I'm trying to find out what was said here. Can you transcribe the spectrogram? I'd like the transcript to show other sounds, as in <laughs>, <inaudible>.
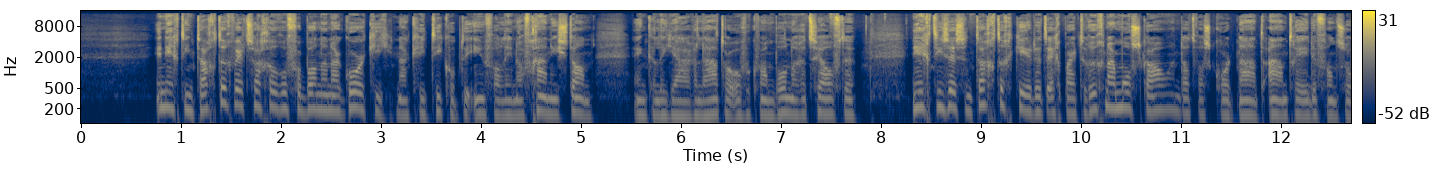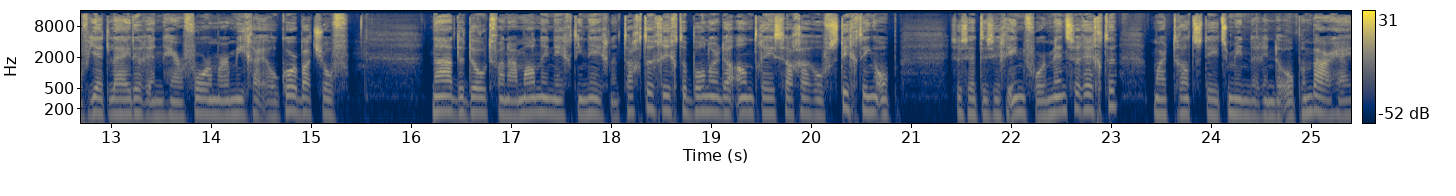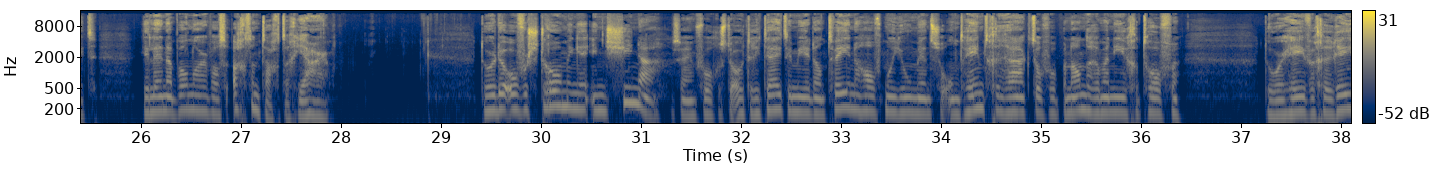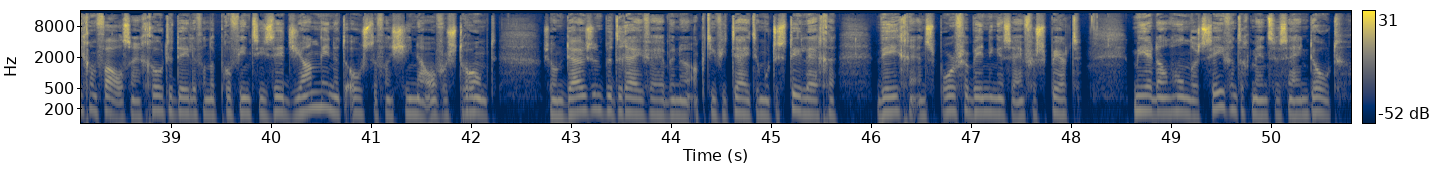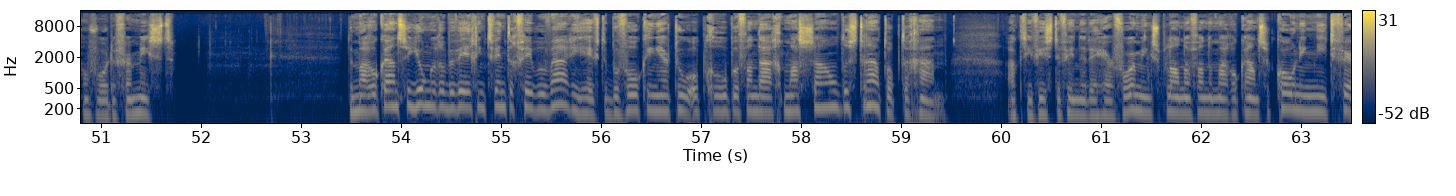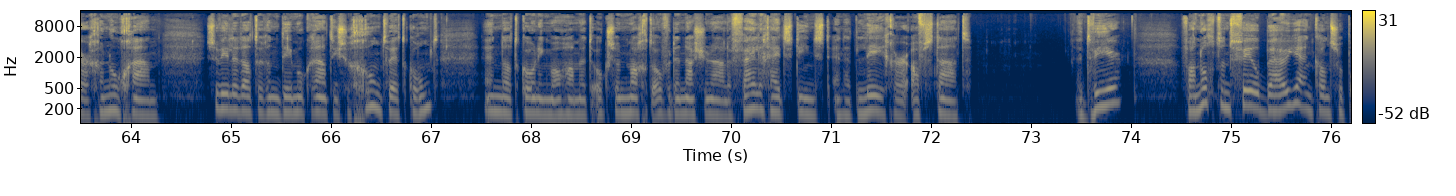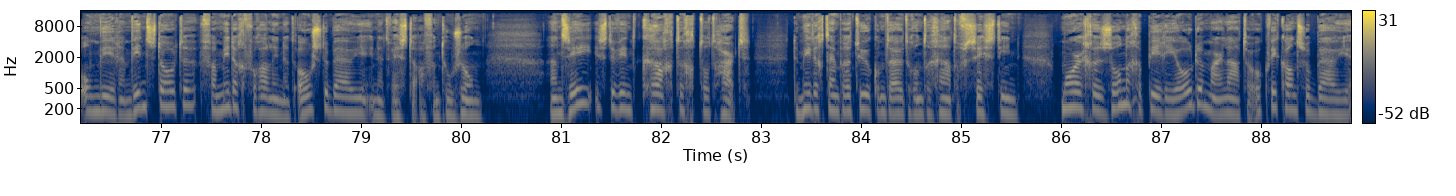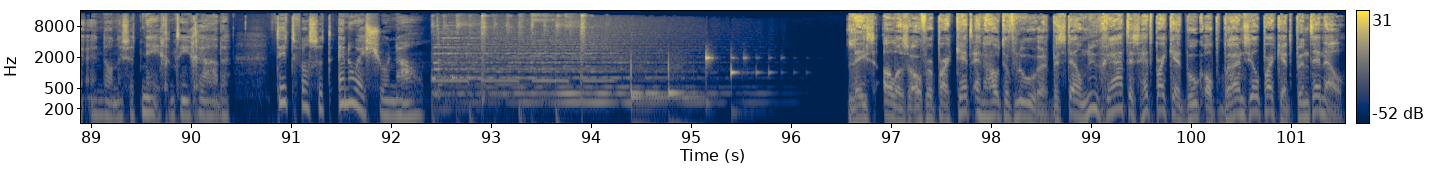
In 1980 werd Sakharov verbannen naar Gorky, na kritiek op de inval in Afghanistan. Enkele jaren later overkwam Bonner hetzelfde. In 1986 keerde het echtpaar terug naar Moskou... en dat was kort na het aantreden van Sovjetleider en hervormer Mikhail Gorbachev. Na de dood van haar man in 1989 richtte Bonner de Andrei Sakharov Stichting op. Ze zette zich in voor mensenrechten, maar trad steeds minder in de openbaarheid. Jelena Bonner was 88 jaar. Door de overstromingen in China zijn volgens de autoriteiten meer dan 2,5 miljoen mensen ontheemd geraakt of op een andere manier getroffen. Door hevige regenval zijn grote delen van de provincie Zhejiang in het oosten van China overstroomd. Zo'n duizend bedrijven hebben hun activiteiten moeten stilleggen. Wegen en spoorverbindingen zijn versperd. Meer dan 170 mensen zijn dood of worden vermist. De Marokkaanse jongerenbeweging 20 februari heeft de bevolking ertoe opgeroepen vandaag massaal de straat op te gaan. Activisten vinden de hervormingsplannen van de Marokkaanse koning niet ver genoeg gaan. Ze willen dat er een democratische grondwet komt en dat koning Mohammed ook zijn macht over de Nationale Veiligheidsdienst en het leger afstaat. Het weer. Vanochtend veel buien en kans op onweer en windstoten. Vanmiddag vooral in het oosten buien, in het westen af en toe zon. Aan zee is de wind krachtig tot hard. De middagtemperatuur komt uit rond een graad of 16. Morgen zonnige periode, maar later ook weer kans op buien... en dan is het 19 graden. Dit was het NOS Journaal. Lees alles over parket en houten vloeren. Bestel nu gratis het parketboek op bruinzeelparket.nl.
